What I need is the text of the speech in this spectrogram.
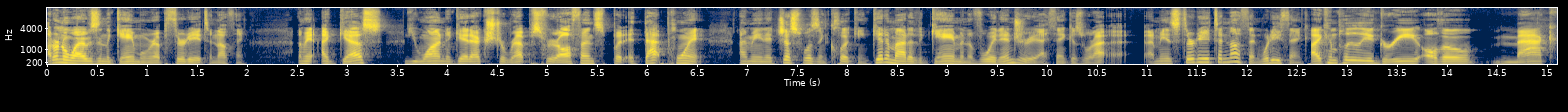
I don't know why I was in the game when we were up 38 to nothing. I mean, I guess you wanted to get extra reps for your offense, but at that point, I mean, it just wasn't clicking. Get him out of the game and avoid injury. I think is what I. I mean, it's 38 to nothing. What do you think? I completely agree. Although Mac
